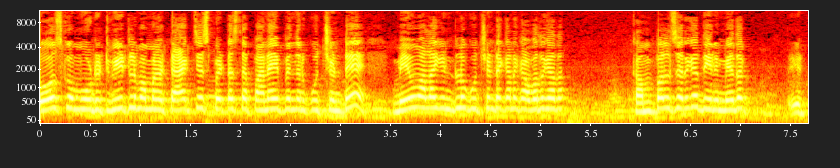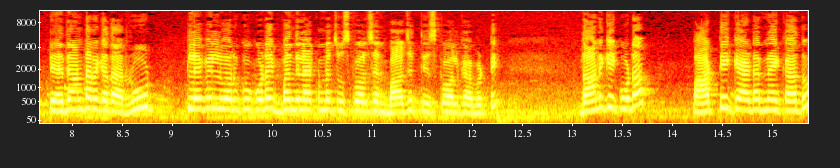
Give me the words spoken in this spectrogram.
రోజుకు మూడు ట్వీట్లు మమ్మల్ని ట్యాగ్ చేసి పెట్టేస్తే పని అయిపోయిందని కూర్చుంటే మేము అలాగే ఇంట్లో కూర్చుంటే కనుక అవ్వదు కదా. కంపల్సరిగా దీని మీద ఏదో అంటారు కదా రూట్ లెవెల్ వరకు కూడా ఇబ్బంది లేకుండా చూసుకోవాల్సిన బాధ్యత తీసుకోవాలి కాబట్టి దానికి కూడా పార్టీ క్యాడర్నే కాదు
